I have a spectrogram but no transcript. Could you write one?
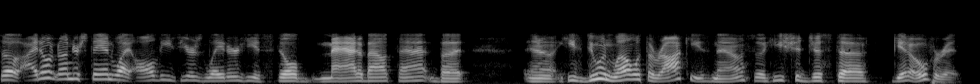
So I don't understand why all these years later he is still mad about that, but you know, he's doing well with the Rockies now, so he should just uh get over it.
